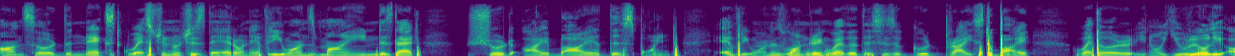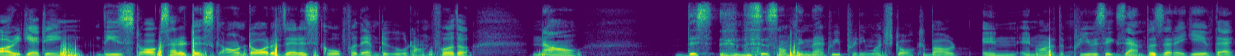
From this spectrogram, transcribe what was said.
answered the next question, which is there on everyone's mind is that should I buy at this point? Everyone is wondering whether this is a good price to buy, whether you know you really are getting these stocks at a discount or if there is scope for them to go down further. Now, this this is something that we pretty much talked about in in one of the previous examples that I gave that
